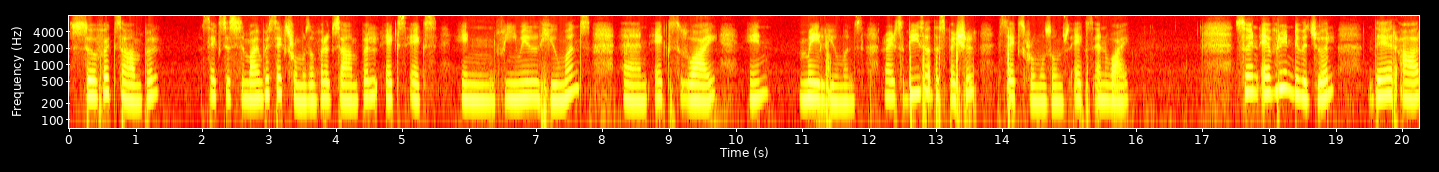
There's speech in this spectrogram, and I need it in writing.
so for example sex is determined by sex chromosome. For example xx in female humans and xy in male humans right? So these are the special sex chromosomes x and y. So in every individual there are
